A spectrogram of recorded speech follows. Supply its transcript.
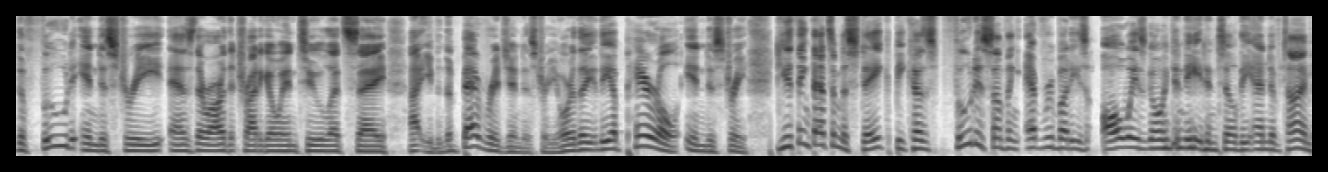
the food industry as there are that try to go into, let's say, uh, even the beverage industry or the, the apparel industry. Do you think that's a mistake? Because food is something everybody's always going to need until the end of time.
